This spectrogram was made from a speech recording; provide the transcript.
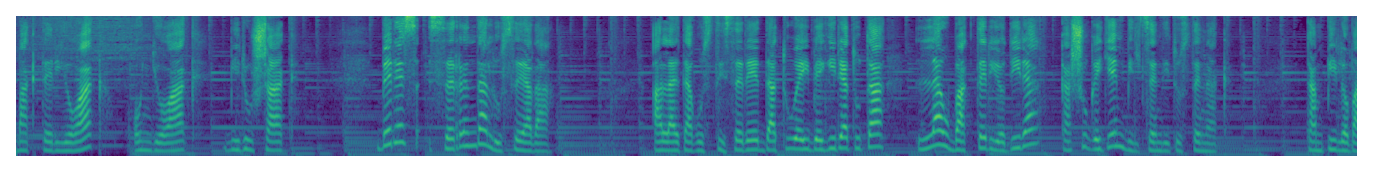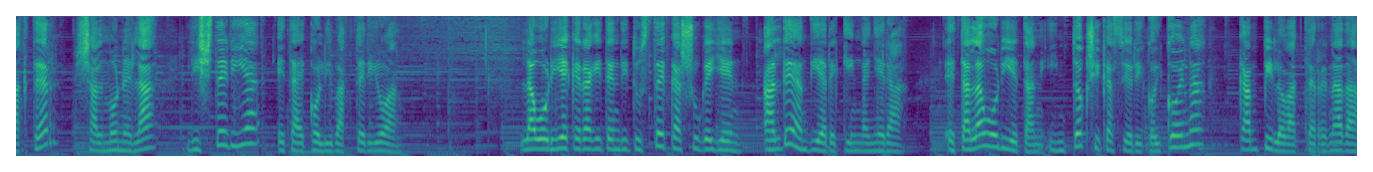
Bakterioak, onjoak, virusak. Berez zerrenda luzea da. Hala eta guztiz ere datuei begiratuta lau bakterio dira kasu gehien biltzen dituztenak. Campylobacter, Salmonella, Listeria eta E. coli bakterioa. Lau horiek eragiten dituzte kasu gehien alde handiarekin gainera, eta lau horietan intoxikaziorik oikoena Campylobacterrena da.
